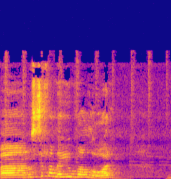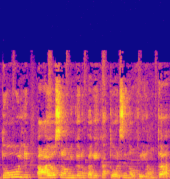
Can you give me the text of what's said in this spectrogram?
Ah, não sei se eu falei o valor do lip oil, se eu não me engano eu paguei R$14,90.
